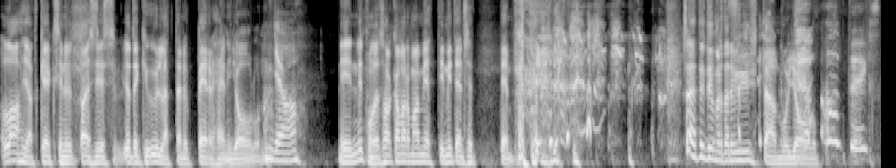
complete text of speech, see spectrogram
lahjat keksinyt, tai siis jotenkin yllättänyt perheen jouluna. Joo. Niin nyt mulla alkaa varmaan miettiä, miten se temppu tehdään. Sä et nyt ymmärtänyt yhtään mun joulu. Anteeksi.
